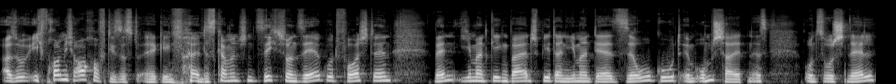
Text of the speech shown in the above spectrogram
also ich freue mich auch auf dieses Duell gegen Bayern. Das kann man sich schon sehr gut vorstellen. Wenn jemand gegen Bayern spielt, dann jemand, der so gut im Umschalten ist und so schnell.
